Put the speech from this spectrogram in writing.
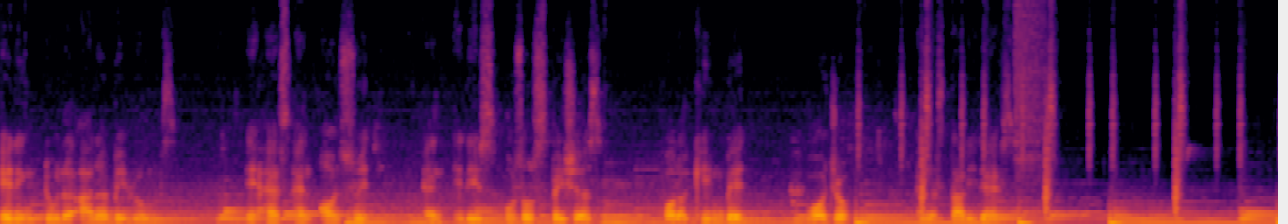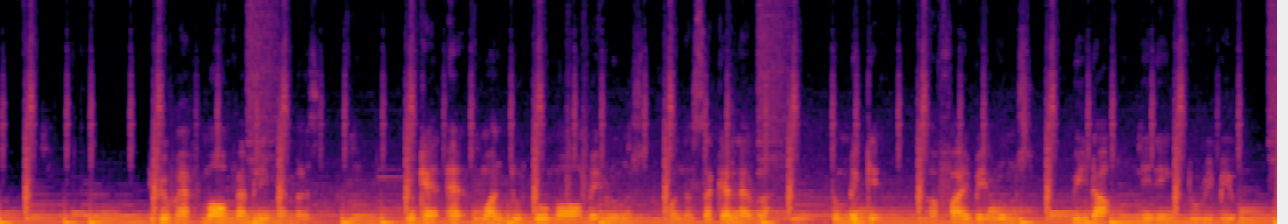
Heading to the other bedrooms, it has an ensuite and it is also spacious for the king bed, wardrobe, and a study desk. If you have more family members, you can add one to two more bedrooms on the second level to make it a five bedrooms without needing to rebuild.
